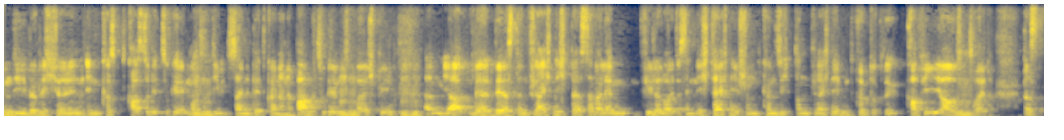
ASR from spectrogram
eben die wirklich äh, in, in, Custody zu geben, also mhm. die, seine Bitcoin an eine Bank zu geben mhm. zum Beispiel. Mhm. Ähm, ja, wäre es dann vielleicht nicht besser, weil eben viele Leute sind nicht technisch und können sich dann vielleicht nicht mit Kryptographie aus und mhm. so weiter. Das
